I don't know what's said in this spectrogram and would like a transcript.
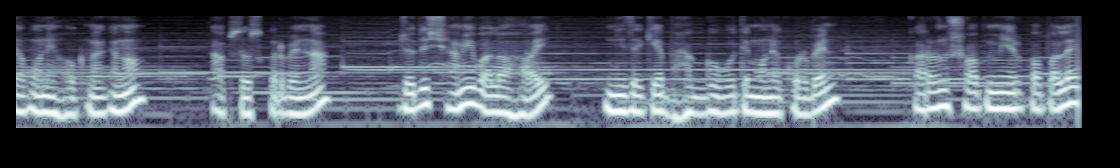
যেমনই হোক না কেন, আফসোস করবেন না। যদি স্বামী বলা হয়, নিজেকে ভাগ্যবতী মনে করবেন, কারণ সব মেয়ের কপালে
